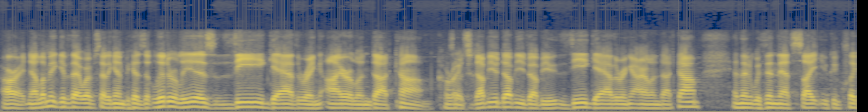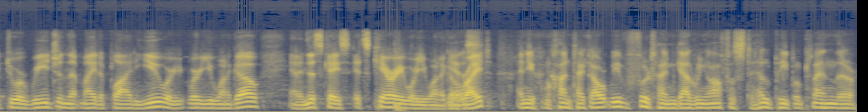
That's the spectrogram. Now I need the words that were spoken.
All right, now let me give that website again because it literally is thegatheringireland.com. Correct. So it's www.thegatheringireland.com, and then within that site you can click to a region that might apply to you or where you want to go. And in this case, it's Kerry where you want to go, Yes. right? And you can contact our, we have a full-time gathering office to help people plan their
